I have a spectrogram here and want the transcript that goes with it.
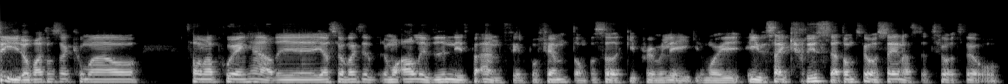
tyder på att de ska komma och ta några poäng här. Det är, jag såg faktiskt de har aldrig vunnit på Anfield på 15 försök i Premier League. De har ju i och för sig kryssat de två senaste, 2-2 och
